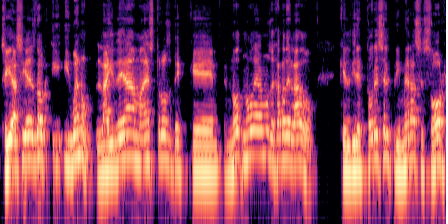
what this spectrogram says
Sí, así es, Doc. Y, bueno, la idea, maestros, de que no, no debemos dejar de lado que el director es el primer asesor.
